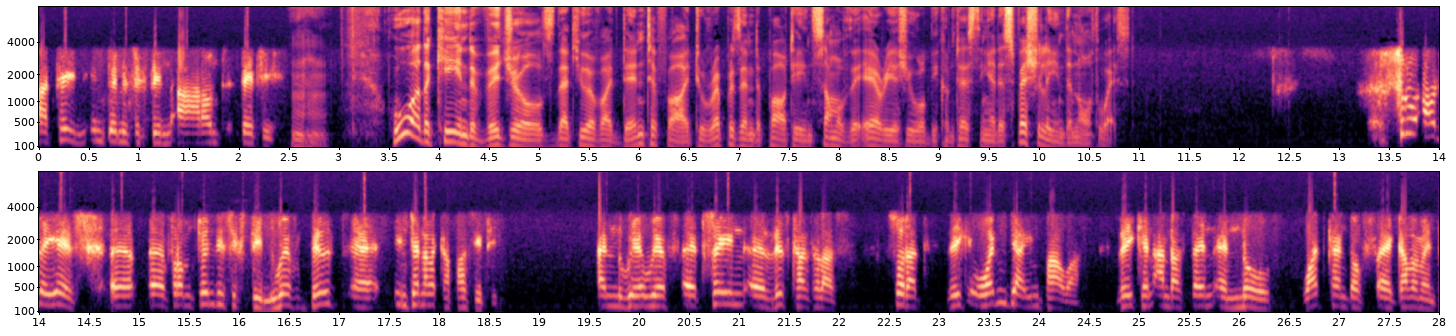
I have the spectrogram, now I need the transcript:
attain in 2016 are around 30. Mm-hmm. Who are the key individuals that you have identified to represent the party in some of the areas you will be contesting at, especially in the Northwest? The years, uh, uh, from 2016, we have built uh, internal capacity, and we, we have uh, trained uh, these councillors so that they, when they are in power, they can understand and know what kind of uh, government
